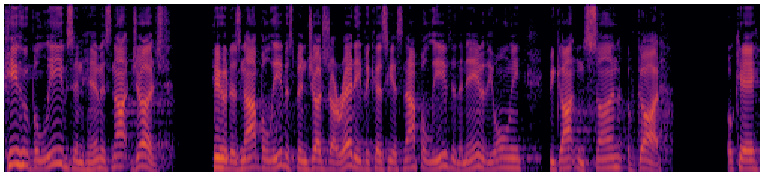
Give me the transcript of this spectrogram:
He who believes in him is not judged. He who does not believe has been judged already because he has not believed in the name of the only begotten Son of God. Okay,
